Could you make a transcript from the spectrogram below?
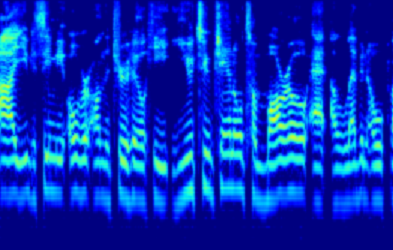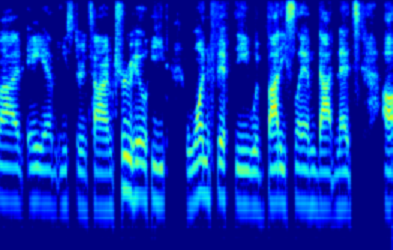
Uh, you can see me over on the True Hill Heat YouTube channel tomorrow at 11:05 a.m. Eastern Time. True Hill Heat 150 with BodySlam.net's uh,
